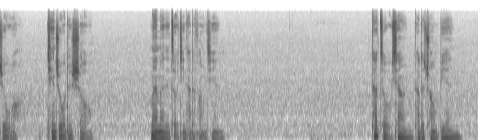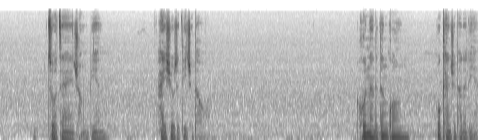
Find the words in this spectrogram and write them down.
着我，牵着我的手，慢慢的走进他的房间。他走向他的床边，坐在床边，害羞着低着头。昏暗的灯光，我看着他的脸，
